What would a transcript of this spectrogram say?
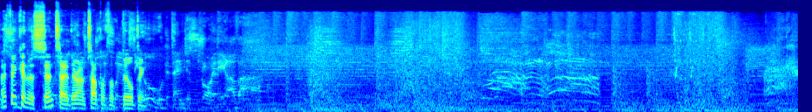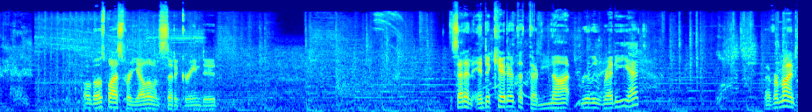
I think in the Sentai they're on top of a building. Oh, those blasts were yellow instead of green, dude. Is that an indicator that they're not really ready yet? Never mind.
